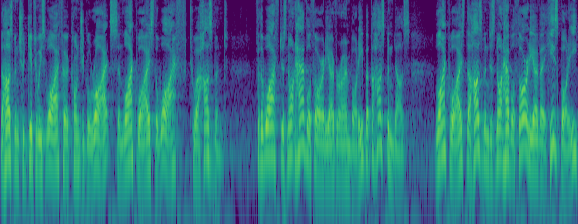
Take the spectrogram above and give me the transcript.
The husband should give to his wife her conjugal rights, and likewise the wife to her husband. For the wife does not have authority over her own body, but the husband does. Likewise, the husband does not have authority over his body,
